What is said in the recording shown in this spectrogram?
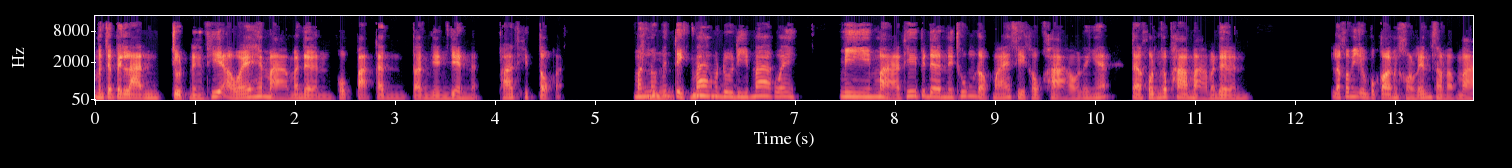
มันจะเป็นลานจุดหนึ่งที่เอาไว้ให้หมามาเดินพบปะกันตอนเย็นๆน่ะพระอาทิตย์ตกอะมันอืมโรแมนติกมากอืมมันดูดีมากเว้ยมีหมาที่ไปเดินในทุ่งดอกไม้สีขาวๆอะไรเงี้ย แต่คนก็พาหมามาเดิน แล้วก็มีอุปกรณ์ของเล่นสำหรับหมา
